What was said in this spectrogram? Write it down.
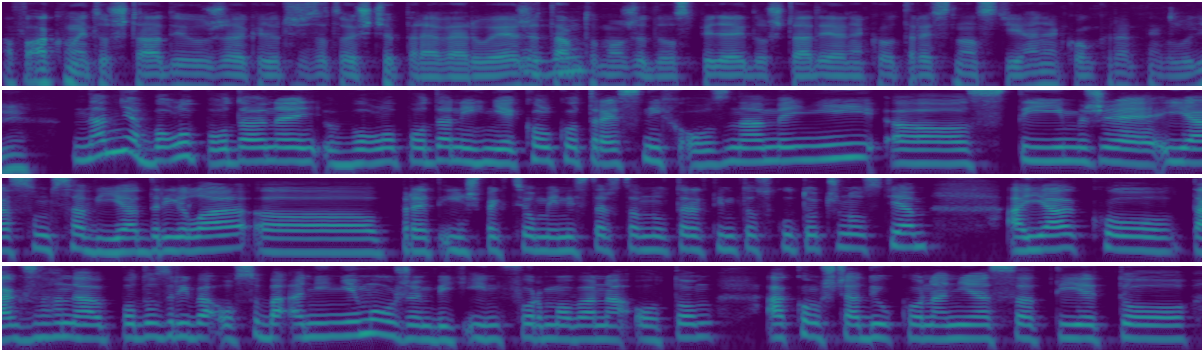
A v akom je to štádiu, že keď určite sa to ešte preveruje, mm-hmm. že tam mhm. to môže dospieť aj do štádia nejakého trestného stíhania konkrétnych ľudí? Na mňa bolo, podané, bolo podaných niekoľko trestných oznámení uh, s tým, že ja som sa vyjadrila uh, pred inšpekciou ministerstva vnútra k týmto skutočnostiam a ja ako tzv. podozrivá osoba ani nemôžem byť informovaná o tom, akom štádiu konania sa tieto,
